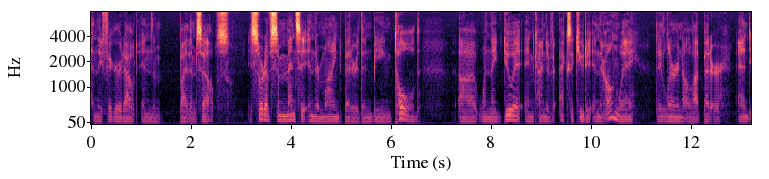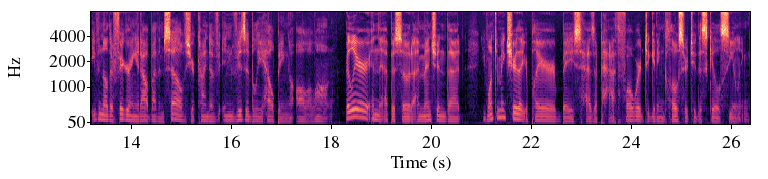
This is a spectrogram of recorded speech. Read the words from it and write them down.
and they figure it out in by themselves. It sort of cements it in their mind better than being told uh, when they do it and kind of execute it in their own way, they learn a lot better. And even though they're figuring it out by themselves, you're kind of invisibly helping all along. Earlier in the episode, I mentioned that you want to make sure that your player base has a path forward to getting closer to the skill ceiling.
